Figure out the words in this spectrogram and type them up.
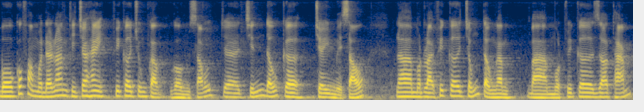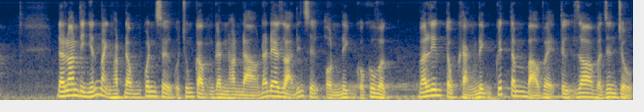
Bộ Quốc phòng của Đài Loan thì cho hay phi cơ Trung Cộng gồm 6 ờ, chín chiến đấu cơ J-16 là một loại phi cơ chống tàu ngầm và một phi cơ do thám. Đài Loan thì nhấn mạnh hoạt động quân sự của Trung Cộng gần hòn đảo đã đe dọa đến sự ổn định của khu vực và liên tục khẳng định quyết tâm bảo vệ tự do và dân chủ.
